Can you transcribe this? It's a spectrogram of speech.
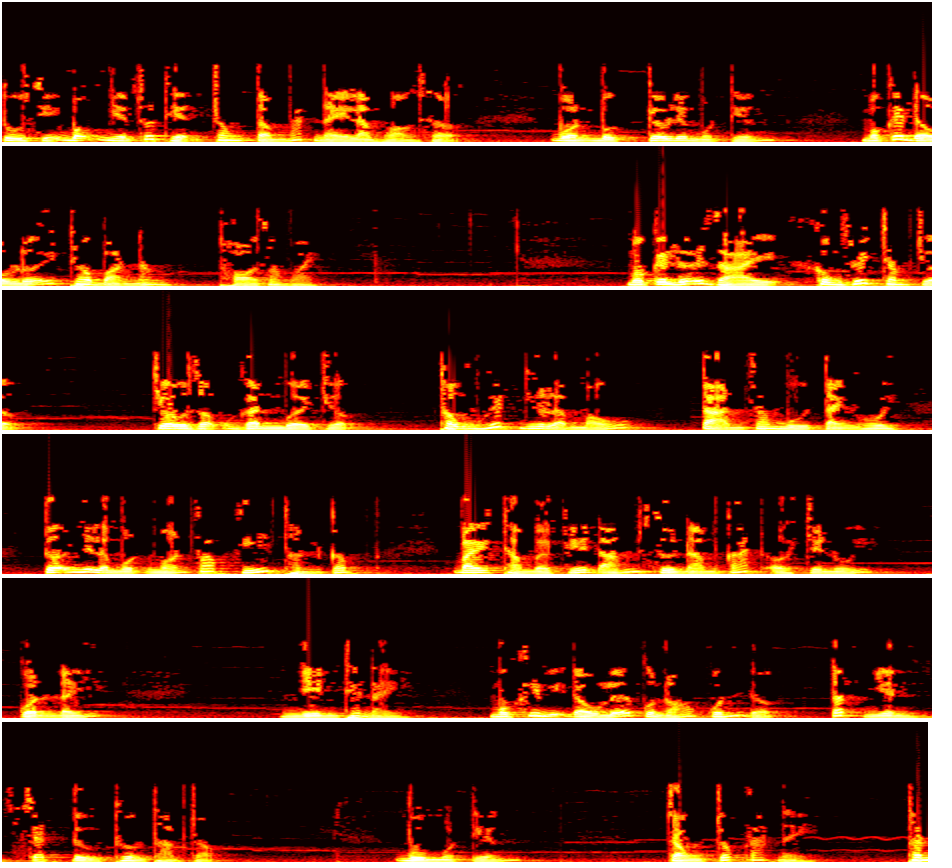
tu sĩ bỗng nhiên xuất hiện Trong tầm mắt này làm hoảng sợ, Buồn bực kêu lên một tiếng. Một cái đầu lưỡi theo bản năng thò ra ngoài. Một cái lưỡi dài không dưới trăm trượng, Chiều rộng gần 10 trượng, Thông huyết như là máu Tản ra mùi tanh hôi Tựa như là một món pháp khí thần cấp Bay thẳng về phía đám sư Nam Cát ở trên núi Quân đấy Nhìn thế này Một khi bị đầu lưỡi của nó quấn được tất nhiên sẽ tử thương thảm trọng. Bùm một tiếng, trong chốc lát này, thân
